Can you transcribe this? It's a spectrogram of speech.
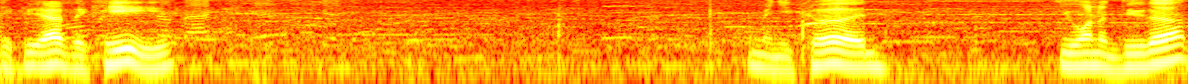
If you have the keys, Back and get, get you. I mean, you could. Do you want to do that?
